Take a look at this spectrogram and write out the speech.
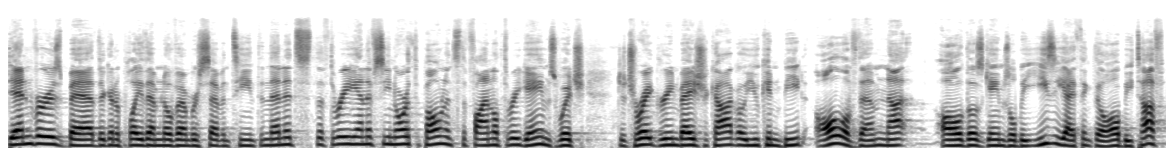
Denver is bad. They're going to play them November 17th. And then it's the three NFC North opponents, the final three games, which Detroit, Green Bay, Chicago, you can beat all of them. Not all of those games will be easy. I think they'll all be tough.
